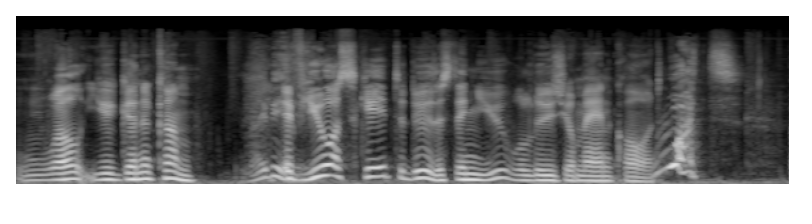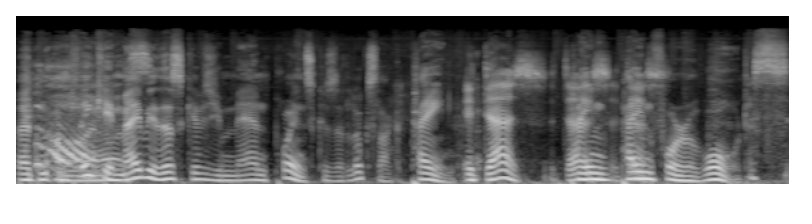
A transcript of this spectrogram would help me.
Well, you're gonna come. maybe. If you are scared to do this, then you will lose your man card. What? But I'm thinking maybe this gives you man points because it looks like pain. It does. It does. Pain, it pain does. for reward. S-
